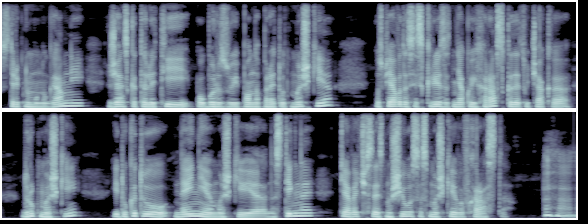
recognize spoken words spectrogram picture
стрикно моногамни, женската лети по-бързо и по-напред от мъжкия, успява да се скрие зад някой храст, където чака друг мъжки и докато нейния мъжки я настигне, тя вече се е сношила с мъжкия в храста. Mm-hmm.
